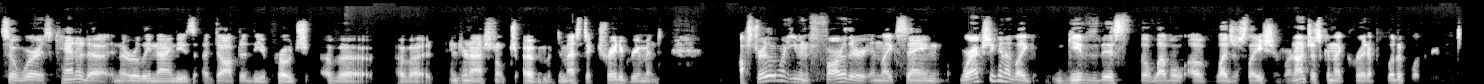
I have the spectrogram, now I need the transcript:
So whereas Canada in the early '90s adopted the approach of a of a international of a domestic trade agreement, Australia went even farther in like saying we're actually going to like give this the level of legislation. We're not just going to create a political agreement,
